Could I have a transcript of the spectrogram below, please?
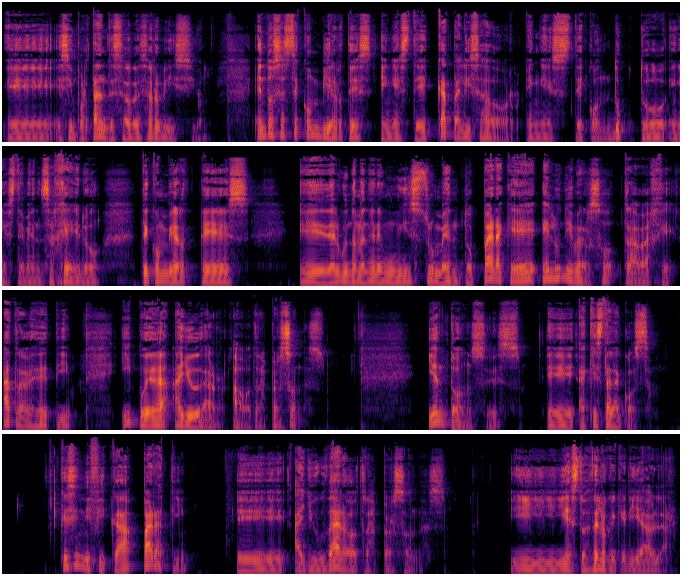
eh, es importante ser de servicio, entonces te conviertes en este catalizador, en este conducto, en este mensajero, te conviertes eh, de alguna manera en un instrumento para que el universo trabaje a través de ti y pueda ayudar a otras personas. Y entonces, eh, aquí está la cosa. ¿Qué significa para ti ayudar a otras personas? Y esto es de lo que quería hablar.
